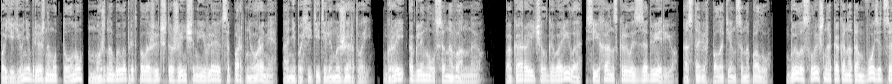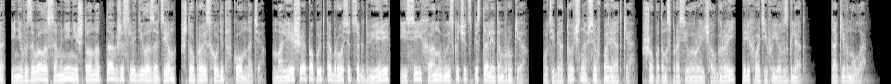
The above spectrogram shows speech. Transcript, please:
По ее небрежному тону можно было предположить, что женщины являются партнерами, а не похитителем и жертвой. Грей оглянулся на ванную. Пока Рэйчел говорила, Сейхан скрылась за дверью, оставив полотенце на полу. Было слышно, как она там возится, и не вызывало сомнений, что она также следила за тем, что происходит в комнате. Малейшая попытка броситься к двери, и Сейхан выскочит с пистолетом в руке. «У тебя точно все в порядке?» – шепотом спросил Рэйчел Грей, перехватив ее взгляд. Так и внула.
